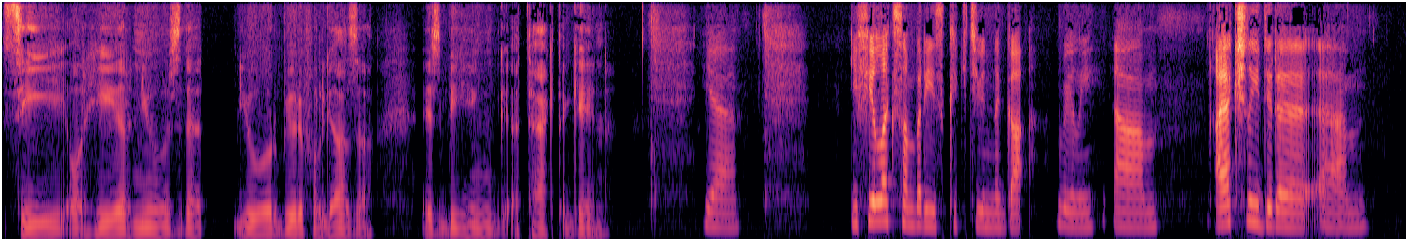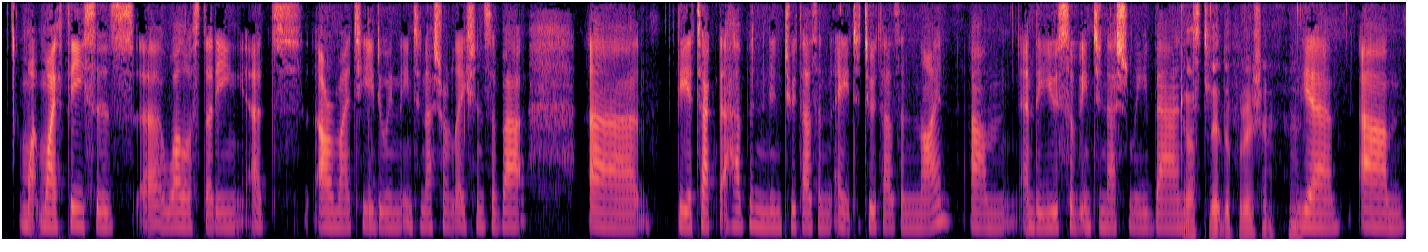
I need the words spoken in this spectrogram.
see or hear news that your beautiful Gaza is being attacked again? Yeah. You feel like somebody's kicked you in the gut, really. Um, I actually did a um, my, my thesis uh, while I was studying at RMIT doing international relations about uh, the attack that happened in 2008 to 2009 um, and the use of internationally banned Cast Lead operation. Hmm. yeah um,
